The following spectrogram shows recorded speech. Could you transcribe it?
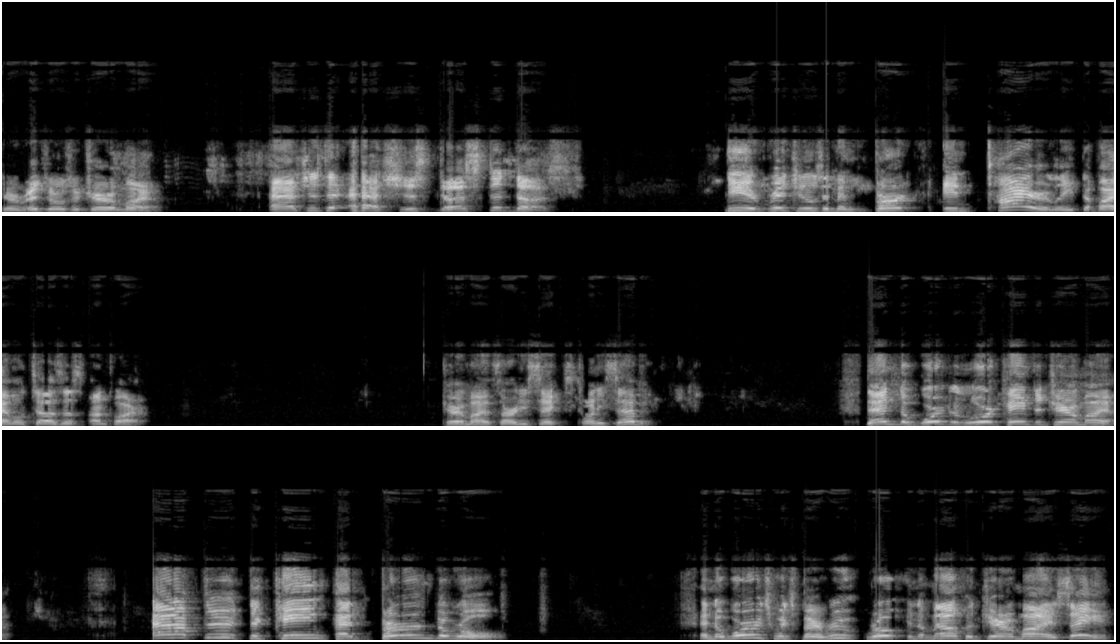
The originals of Jeremiah. Ashes to ashes, dust to dust. The originals have been burnt entirely, the Bible tells us, on fire. Jeremiah 36, 27. Then the word of the Lord came to Jeremiah. After the king had burned the roll, and the words which Baruch wrote in the mouth of Jeremiah, saying,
